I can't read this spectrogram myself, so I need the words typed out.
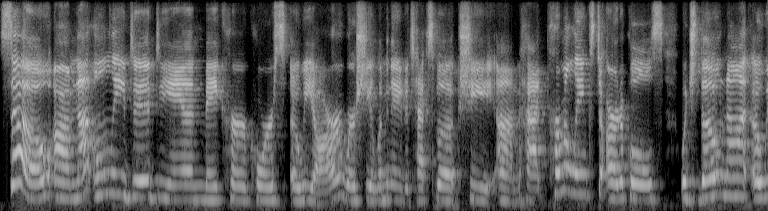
So um, not only did Deanne make her course OER, where she eliminated a textbook, she um, had permalinks to articles, which though not OE,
